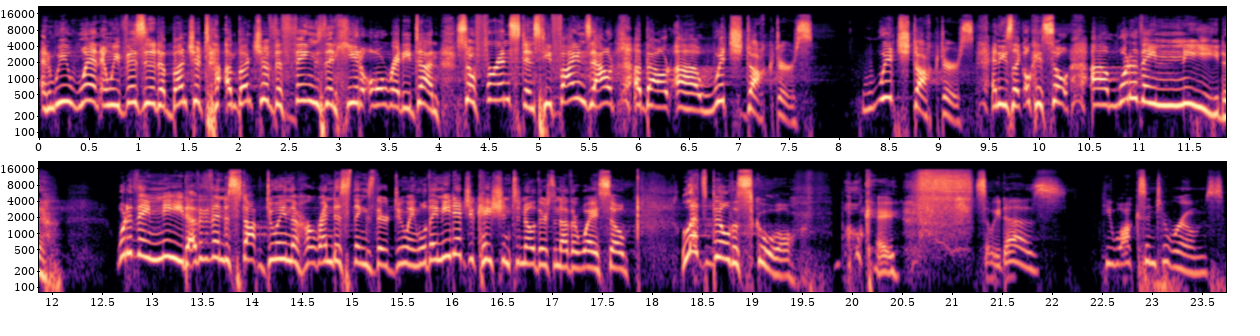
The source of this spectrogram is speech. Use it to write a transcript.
And we went and we visited a bunch of, t- a bunch of the things that he had already done. So, for instance, he finds out about uh, witch doctors. Witch doctors. And he's like, okay, so um, what do they need? What do they need other than to stop doing the horrendous things they're doing? Well, they need education to know there's another way. So let's build a school. Okay. So he does. He walks into rooms.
